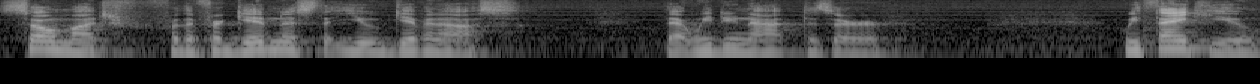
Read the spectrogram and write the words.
so much for the forgiveness that you've given us that we do not deserve. We thank you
